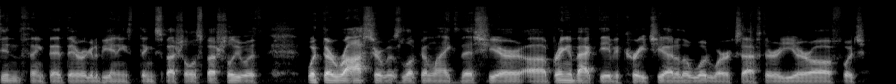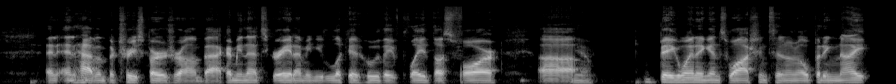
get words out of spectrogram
didn't think that they were going to be anything special, especially with what their roster was looking like this year. Uh, bringing back David Krejci out of the woodworks after a year off, which and and mm-hmm. having Patrice Bergeron back. I mean, that's great. I mean, you look at who they've played thus far. Uh, yeah. Big win against Washington on opening night.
